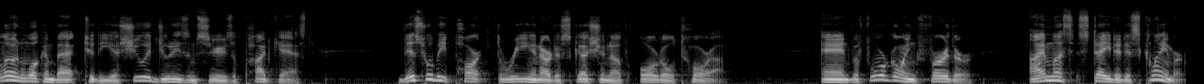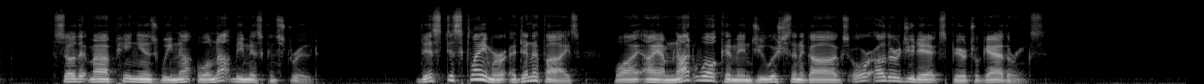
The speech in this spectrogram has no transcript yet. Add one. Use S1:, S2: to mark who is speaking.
S1: Hello and welcome back to the Yeshua Judaism series of podcast. This will be part three in our discussion of Oral Torah. And before going further, I must state a disclaimer so that my opinions not, will not be misconstrued. This disclaimer identifies why I am not welcome in Jewish synagogues or other Judaic spiritual gatherings.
